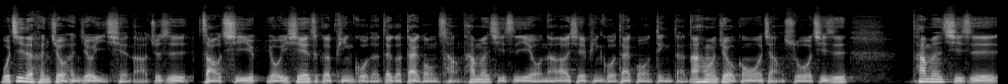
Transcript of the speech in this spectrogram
我记得很久很久以前啊，就是早期有一些这个苹果的这个代工厂，他们其实也有拿到一些苹果代工的订单。那他们就有跟我讲说，其实他们其实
